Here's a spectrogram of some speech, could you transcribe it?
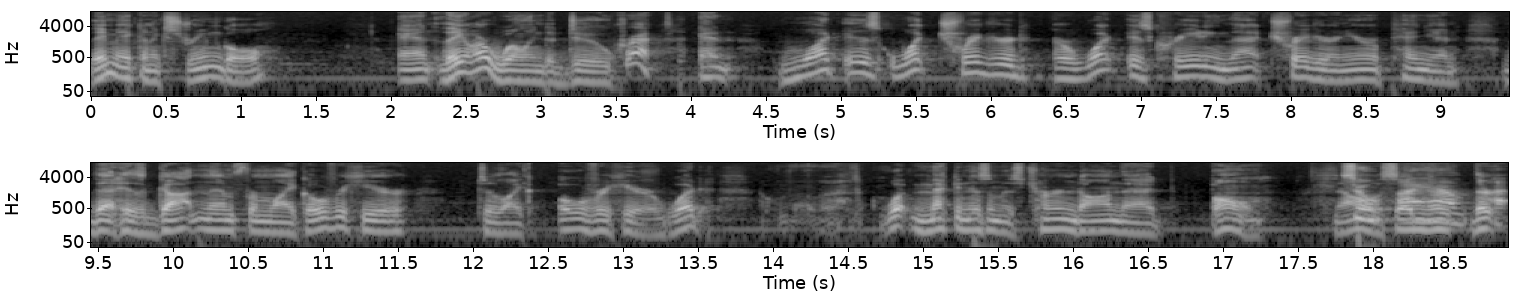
they make an extreme goal and they are willing to do. Correct. And what is what triggered or what is creating that trigger in your opinion that has gotten them from like over here to like over here? What what mechanism is turned on that boom? Now So all of a sudden I there- have- there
